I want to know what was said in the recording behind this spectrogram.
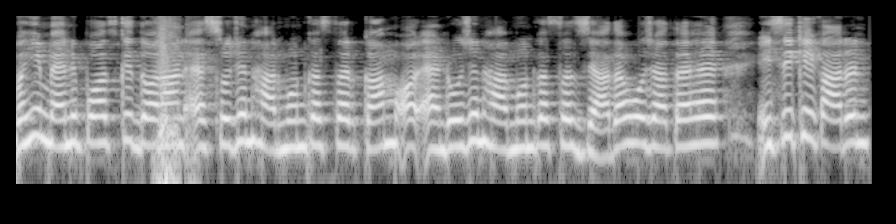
वहीं मैनोपॉज के दौरान एस्ट्रोजन हार्मोन का स्तर कम और एंड्रोजन हार्मोन का स्तर ज़्यादा हो जाता है। इसी के कारण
